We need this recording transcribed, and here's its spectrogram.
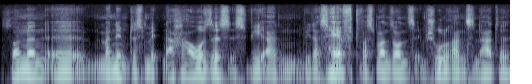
sondern äh, man nimmt es mit nach Hause. Es ist wie, ein, wie das Heft, was man sonst im Schulranzen hatte.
